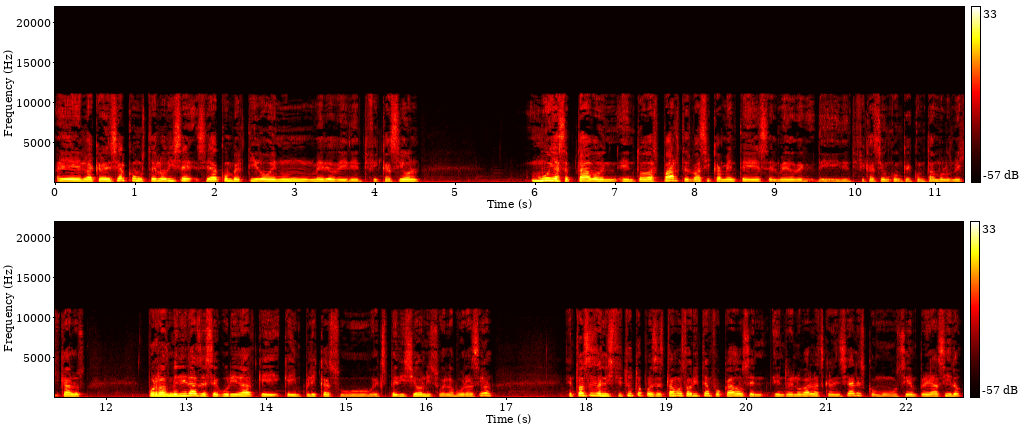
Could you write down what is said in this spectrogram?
eh, la credencial, como usted lo dice, se ha convertido en un medio de identificación muy aceptado en, en todas partes. Básicamente es el medio de, identificación con que contamos los mexicanos por las medidas de seguridad que, que, implica su expedición y su elaboración. Entonces el instituto pues estamos ahorita enfocados en, en renovar las credenciales como siempre ha sido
